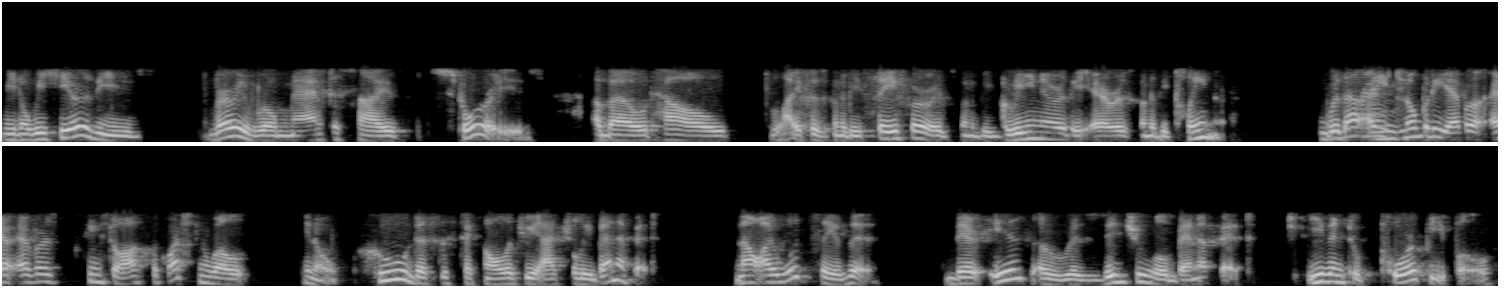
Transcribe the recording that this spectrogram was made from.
You know, we hear these very romanticized stories about how life is going to be safer, it's going to be greener, the air is going to be cleaner. Without, right. and nobody ever ever seems to ask the question, well, you know, who does this technology actually benefit? Now, I would say this: there is a residual benefit even to poor people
